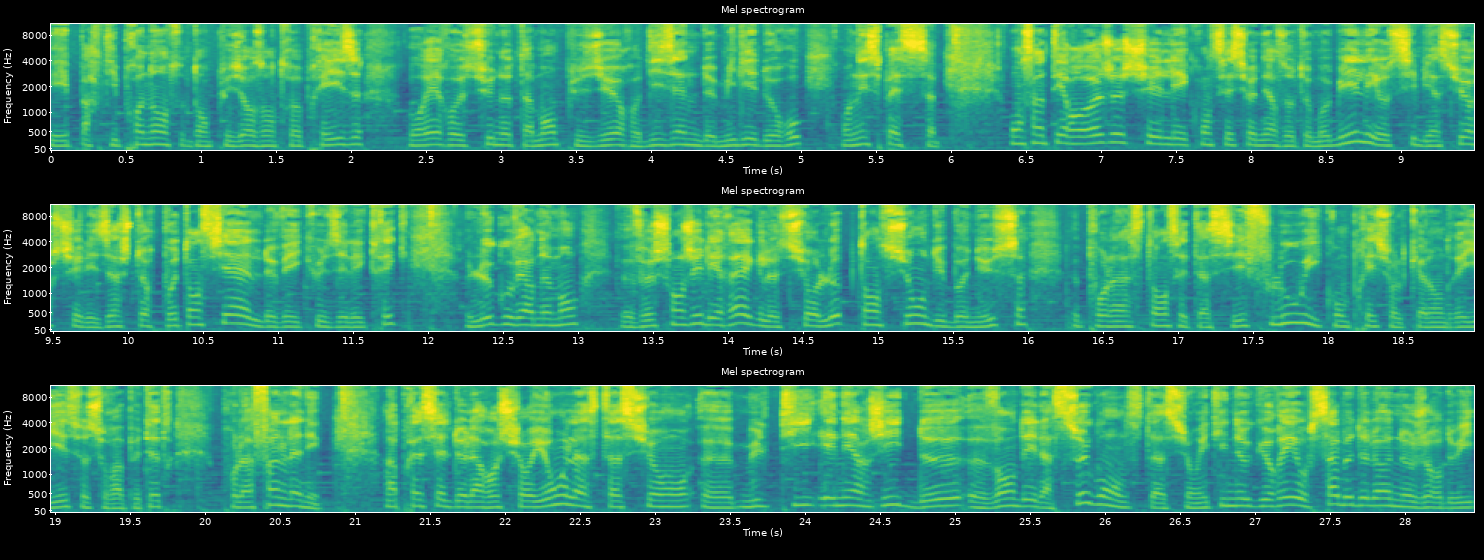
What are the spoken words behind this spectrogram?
et partie prenante dans plusieurs entreprises, aurait reçu notamment plusieurs dizaines de milliers d'euros en espèces. On s'interroge chez les concessionnaires automobiles et aussi bien sûr chez les acheteurs potentiels de véhicules électriques. Le gouvernement veut changer les règles sur l'obtention du bonus. Pour l'instant, c'est assez flou, y compris sur le calendrier. Ce sera peut-être pour la fin de l'année. Après celle de La Roche-sur-Yon, la station euh, multi-énergie de Vendée, la seconde station, est inaugurée au Sable d'Olonne aujourd'hui.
